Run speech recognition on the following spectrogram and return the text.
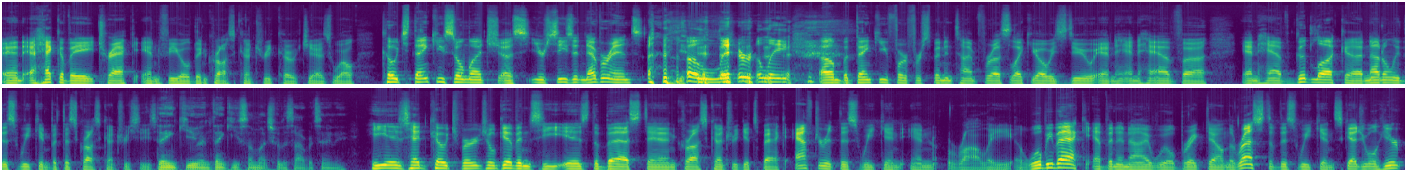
and a heck of a track and field and cross country coach as well. Coach, thank you so much. Uh, your season never ends, literally. Um, but thank you for for spending time for us like you always do, and and have uh, and have good luck uh, not only this weekend but this cross country season. Thank you, and thank you so much for this opportunity. He is head coach Virgil Givens. He is the best, and cross country gets back after it this weekend in Raleigh. We'll be back. Evan and I will break down the rest of this weekend schedule here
